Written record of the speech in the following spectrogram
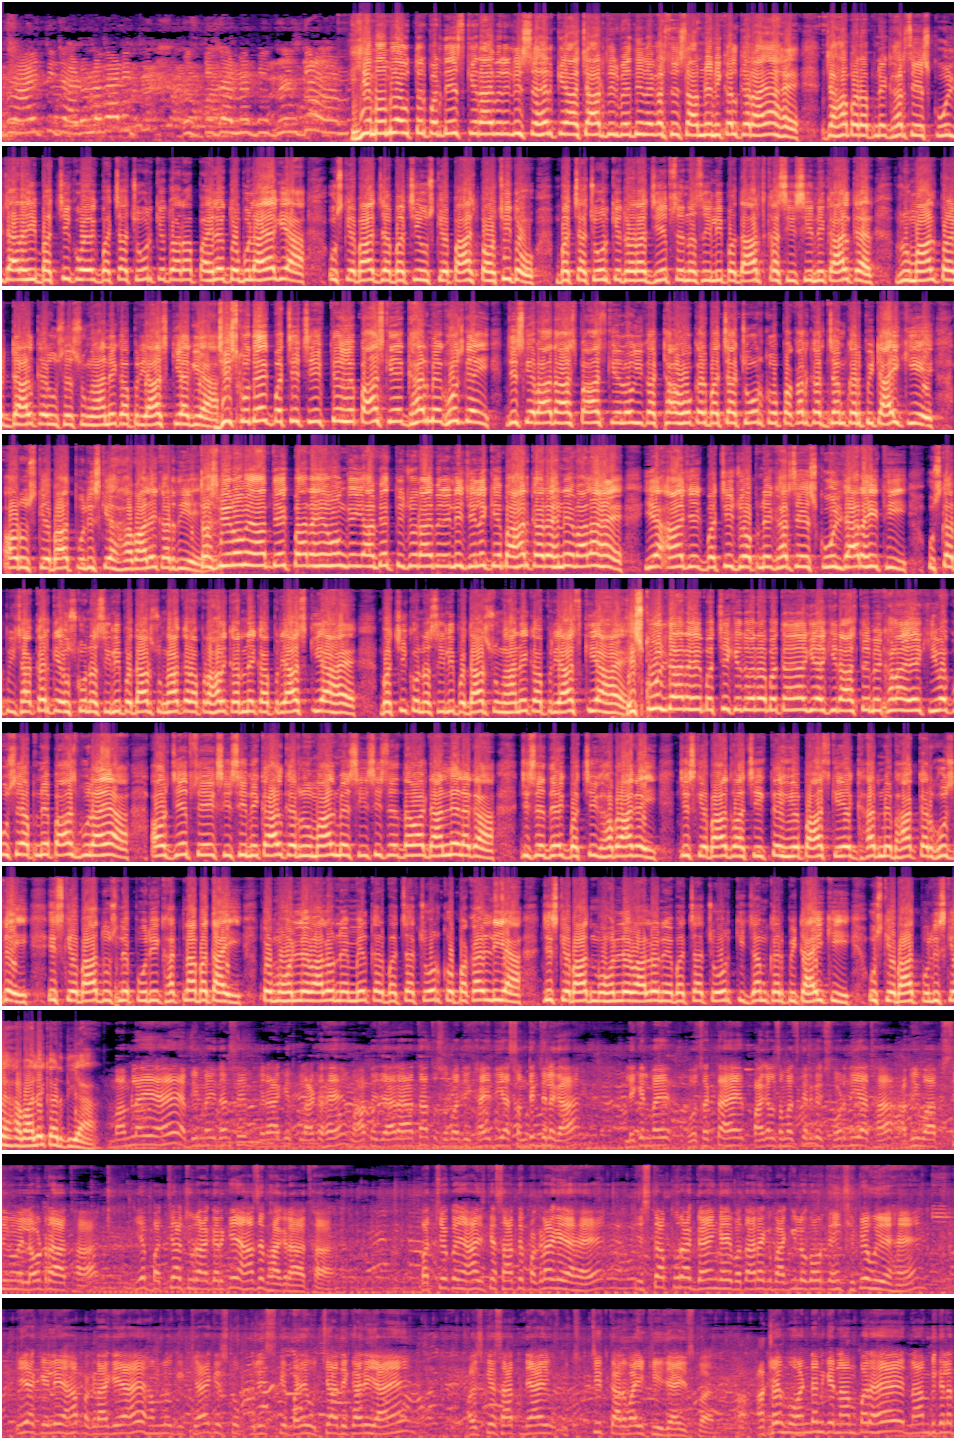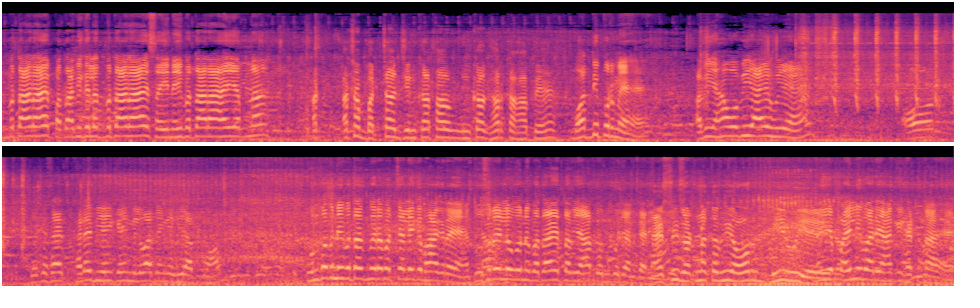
हम झाड़ू लगा रही थी। उसके घर में भी घुस हम। ये मामला उत्तर प्रदेश के रायबरेली शहर के आचार्य द्विवेदी नगर से सामने निकल कर आया है, जहाँ पर अपने घर से स्कूल जा रही बच्ची को एक बच्चा चोर के द्वारा पहले तो बुलाया गया, उसके बाद जब बच्ची उसके पास पहुँची तो बच्चा चोर के द्वारा जेब से नशीली पदार्थ का शीशी निकाल कर रुमाल पर डालकर उसे सुंघाने का प्रयास किया गया, जिसको देख बच्ची चीखते हुए पास के एक घर में घुस गई, जिसके बाद आसपास के लोग इकट्ठा होकर बच्चा चोर को पकड़कर जमकर पिटाई किए और उसके बाद पुलिस के हवाले कर दिए। तस्वीरों में आप देख पा रहे होंगे, यह व्यक्ति जो रायबरेली ज़िले के बाहर का रहने वाला है ये आज एक बच्ची जो अपने घर से स्कूल जा रही थी, उसका पीछा करके उसको नशीली पदार्थ सुंघाकर अपहरण करने का प्रयास किया है। बच्ची को नशीली पदार्थ सुंघाने का प्रयास किया है। स्कूल जा रहे बच्चे के द्वारा बताया गया कि रास्ते में खड़ा एक युवक उसे अपने पास बुलाया और जेब से एक शीशी निकाल कर रूमाल में शीशी से दवा डालने लगा, जिसे देख बच्ची घबरा गई, जिसके बाद वह चीखते हुए पास के एक घर में भागकर घुस गई। इसके बाद उसने पूरी घटना बताई। तो मोहल्ले वालों ने मिलकर बच्चा चोर को पकड़ लिया, जिसके बाद मोहल्ले वालों ने बच्चा चोर की जमकर पिटाई की, उसके बाद पुलिस के हवाले कर दिया। मामला यह है, अभी मैं इधर से, मेरा आगे प्लाट है, वहाँ पे जा रहा था तो सुबह दिखाई दिया, संदिग्ध लगा, लेकिन मैं हो सकता है, पागल समझ करके छोड़ दिया था, अभी वापसी में मैं लौट रहा था, ये बच्चा चुरा करके यहाँ से भाग रहा था। बच्चे को यहाँ इसके साथ में पकड़ा गया है, इसका पूरा गैंग है, बता रहा है कि बाकी लोग और कहीं छिपे हुए हैं, ये अकेले यहाँ पकड़ा गया है, हम लोग क्या है कि इसको पुलिस के बड़े उच्चाधिकारी आएँ और इसके साथ न्याय उचित कार्रवाई की जाए इस पर। अच्छा। मोहंडन के नाम पर है नाम भी गलत बता रहा है पता भी गलत बता रहा है सही नहीं बता रहा है ये अपना। अच्छा बच्चा जिनका था उनका घर कहाँ पे है? मोहद्दीपुर में है। अभी यहाँ वो भी आए हुए हैं और देखिए शायद खड़े भी हैं कहीं मिलवा देंगे भी आपको हम। उनको भी नहीं पता मेरा बच्चा लेके भाग रहे हैं। दूसरे लोगों ने बताया तब यहाँ पे उनको जानकारी ऐसी घटना कभी और भी हुई है ये पहली बार यहाँ की घटना है।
